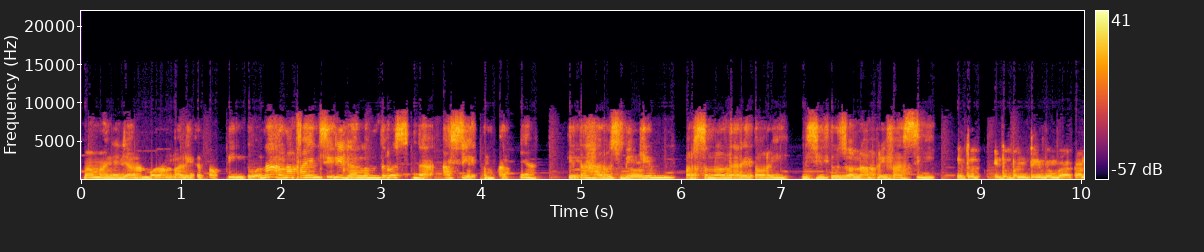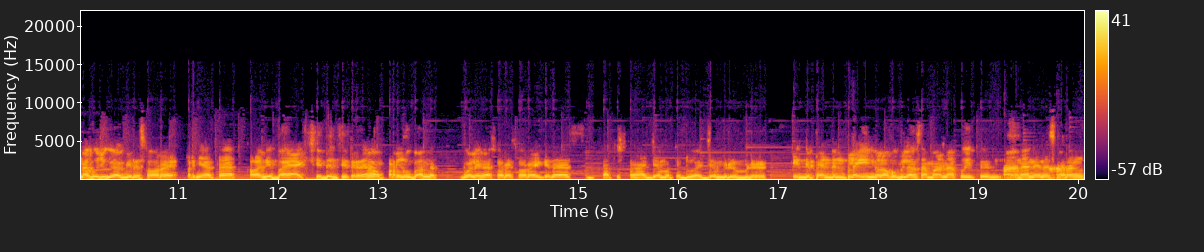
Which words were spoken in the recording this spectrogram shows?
Mamanya jangan bolak-balik ketok pintu. Nah, ngapain sih di dalam terus nggak kasih tempatnya? Kita harus bikin personal territory. Di situ zona privasi. Itu itu penting tuh Mbak. Karena aku juga akhirnya sore ternyata kalau ini by accident sih ternyata memang perlu banget. Boleh nggak sore-sore kita satu setengah jam atau dua jam bener-bener independent playing. Kalau aku bilang sama anakku itu, karena nenek sekarang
